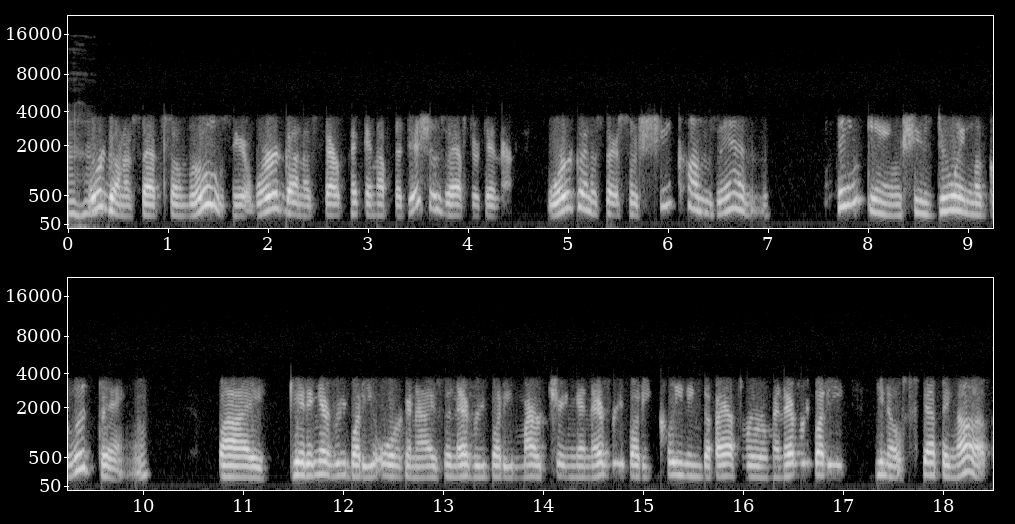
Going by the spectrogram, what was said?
Mm-hmm. We're going to set some rules here. We're going to start picking up the dishes after dinner. We're going to start so she comes in thinking she's doing a good thing by getting everybody organized and everybody marching and everybody cleaning the bathroom and everybody, you know, stepping up.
